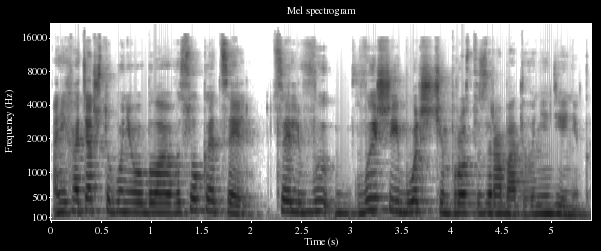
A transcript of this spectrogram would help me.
Они хотят, чтобы у него была высокая цель. Цель выше и больше, чем просто зарабатывание денег.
